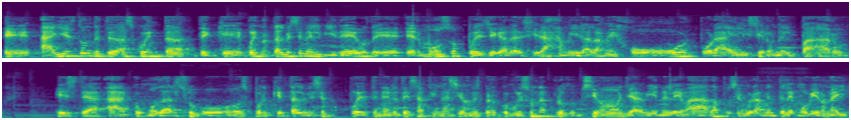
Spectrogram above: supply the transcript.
Eh, ahí es donde te das cuenta de que, bueno, tal vez en el video de Hermoso puedes llegar a decir, ah, mira, a lo mejor por ahí le hicieron el paro, este, a, acomodar su voz, porque tal vez se puede tener desafinaciones, pero como es una producción ya bien elevada, pues seguramente le movieron ahí.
